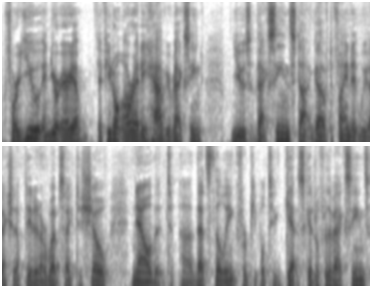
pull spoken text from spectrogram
for you and your area, if you don't already have your vaccine, use vaccines.gov to find it. We've actually updated our website to show now that uh, that's the link for people to get scheduled for the vaccines.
